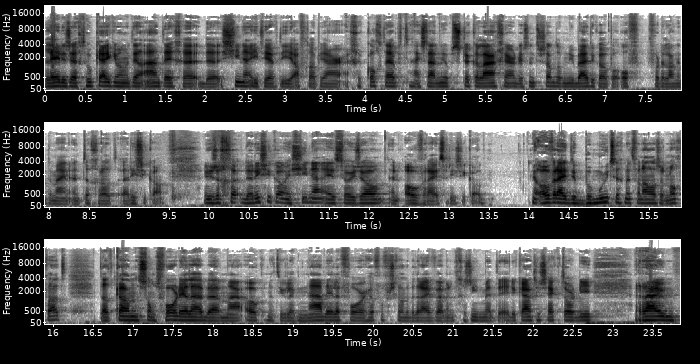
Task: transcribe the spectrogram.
leden zegt: Hoe kijk je momenteel aan tegen de China-ETF die je afgelopen jaar gekocht hebt? Hij staat nu op stukken lager, dus interessant om nu bij te kopen of voor de lange termijn een te groot risico. Dus de risico in China is sowieso een overheidsrisico. De overheid bemoeit zich met van alles en nog wat. Dat kan soms voordelen hebben, maar ook natuurlijk nadelen voor heel veel verschillende bedrijven. We hebben het gezien met de educatiesector, die ruim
